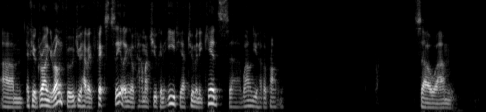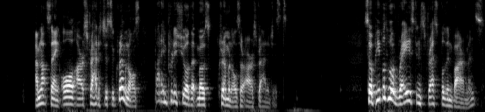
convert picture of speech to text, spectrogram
um, if you're growing your own food, you have a fixed ceiling of how much you can eat. You have too many kids, uh, well, you have a problem. So um, I'm not saying all R strategists are criminals, but I'm pretty sure that most criminals are R strategists. So people who are raised in stressful environments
